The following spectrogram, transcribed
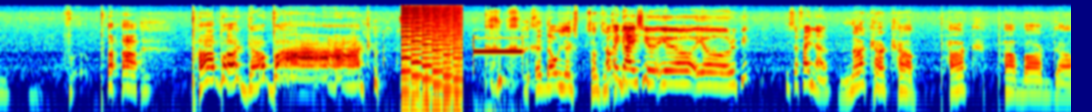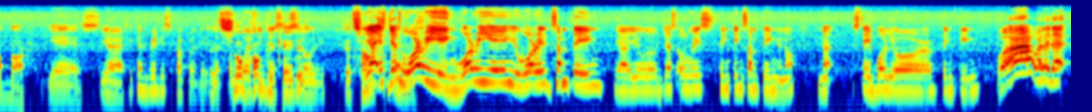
pa, Pabagabag. and now you ex- something. Okay, guys, you you you repeat. This is the final. Nakakapak Pabagabag. Yes, yeah, she can read this properly. It's so course she just complicated. slowly. It sounds. Yeah, it's just almost- worrying, worrying. You worried something. Yeah, you just always thinking something. You know, not stable. Your thinking. Wow, what like that?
